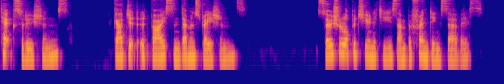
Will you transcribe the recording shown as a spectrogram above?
Tech solutions, gadget advice and demonstrations, social opportunities and befriending service,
